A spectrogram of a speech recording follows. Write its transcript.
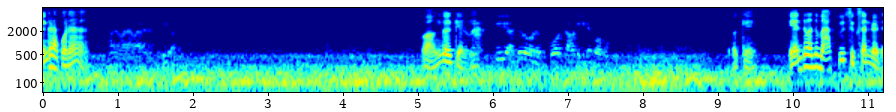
எங்கடா போன? ஓ அங்கே இருக்கேன் நீ ஓகே எந்த வந்து மேக்ஸ் ஸ்பீட் சிக்ஸ் ஹண்ட்ரட்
